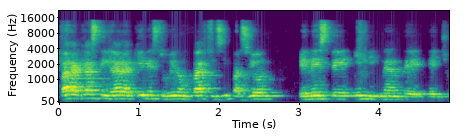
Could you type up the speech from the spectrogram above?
para castigar a quienes tuvieron participación en este indignante hecho.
